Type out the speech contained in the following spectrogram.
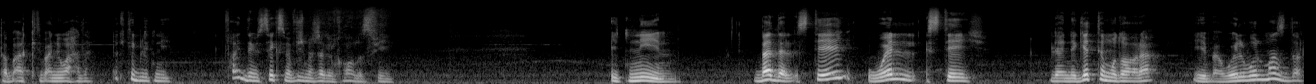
طب اكتب أني واحدة. اكتب الاثنين فايند mistakes مفيش مشاكل خالص فيه. اتنين بدل stay will stay لأن جت مضارع يبقى will والمصدر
